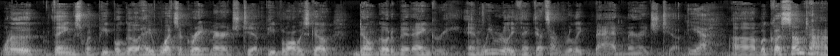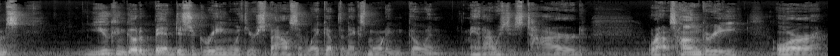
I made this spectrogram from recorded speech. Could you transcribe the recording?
one of the things when people go hey what's a great marriage tip people always go don't go to bed angry and we really think that's a really bad marriage tip Yeah. uh, because sometimes you can go to bed disagreeing with your spouse and wake up the next morning going man i was just tired or i was hungry or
